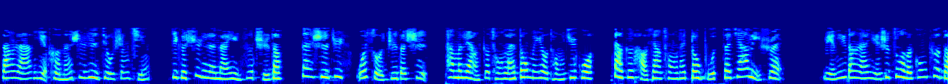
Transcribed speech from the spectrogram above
当然也可能是日久生情，这个是令人难以自持的。但是据我所知的是。”他们两个从来都没有同居过，大哥好像从来都不在家里睡。连丽当然也是做了功课的，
